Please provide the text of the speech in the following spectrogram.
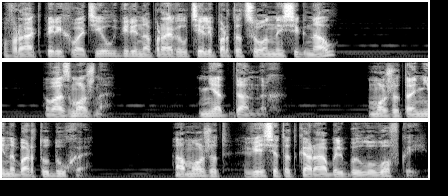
Враг перехватил перенаправил телепортационный сигнал? Возможно. Нет данных. Может, они на борту духа. А может, весь этот корабль был уловкой.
